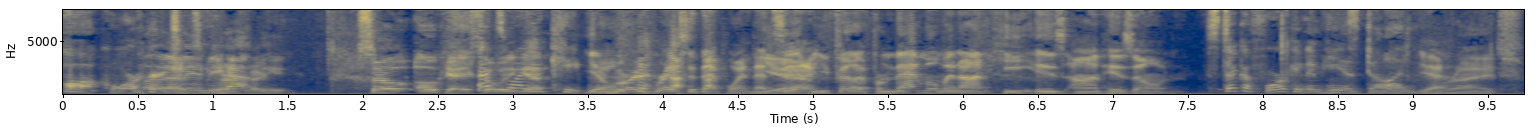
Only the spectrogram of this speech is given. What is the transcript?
awkward. that made me perfect. happy So okay, so That's we why you got keep Yeah, me. Rory breaks at that point. That's Yeah. it. You feel like from that moment on, he is on his own. Stick a fork in him, he is done. Yeah. right.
